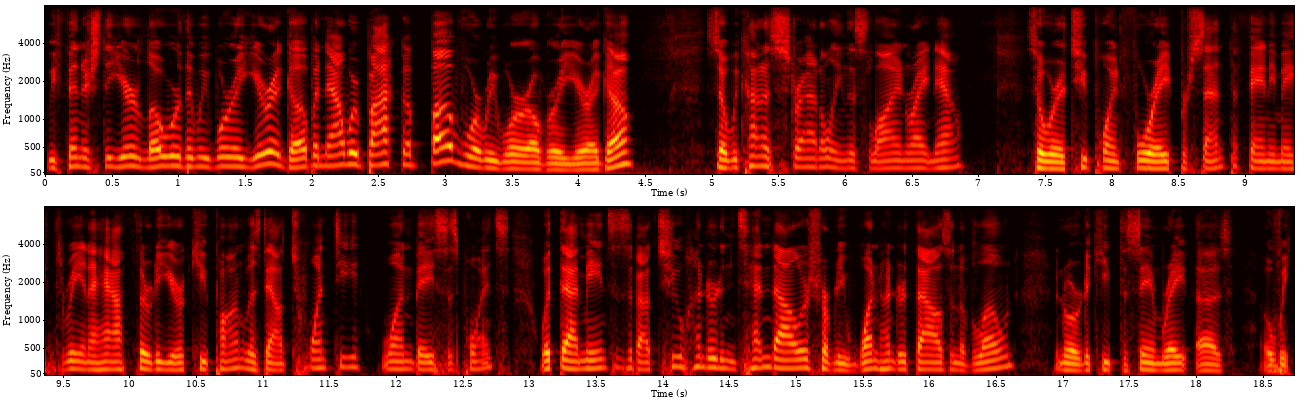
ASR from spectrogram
We finished the year lower than we were a year ago, but now we're back above where we were over a year ago. So we're kind of straddling this line right now. So we're at 2.48%. The Fannie Mae 3.5 30 year coupon was down 21 basis points. What that means is about $210 for every 100000 of loan in order to keep the same rate as a week,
